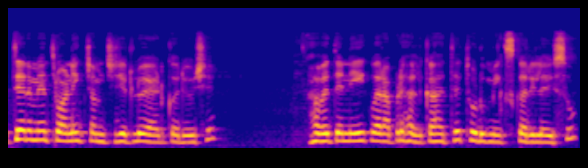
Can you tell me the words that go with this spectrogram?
અત્યારે મેં ત્રણેક ચમચી જેટલું એડ કર્યું છે. હવે તેને એકવાર આપણે હલકા હાથે થોડું મિક્સ કરી લઈશું.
